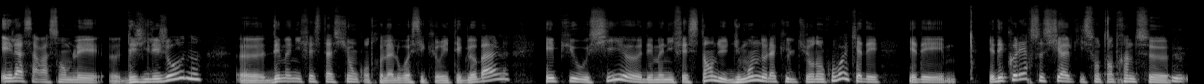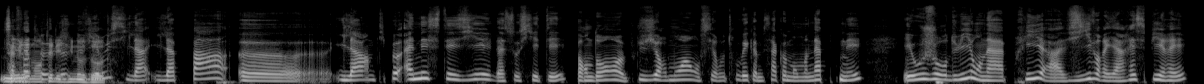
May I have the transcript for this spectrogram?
hélas, a rassemblé euh, des gilets jaunes, euh, des manifestations contre la loi sécurité globale, et puis aussi des manifestants du, monde de la culture. Donc on voit qu'il y, a des, des colères sociales qui sont en train de se s'agrémenter les unes aux autres. Il a, il a pas, il a un petit peu anesthésié la société pendant plusieurs mois. On s'est retrouvé comme ça, comme en apnée, et aujourd'hui, on a appris à vivre et à respirer,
